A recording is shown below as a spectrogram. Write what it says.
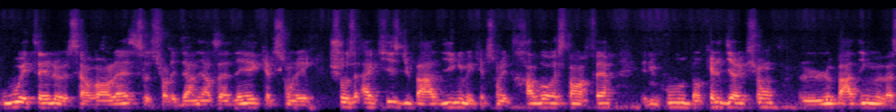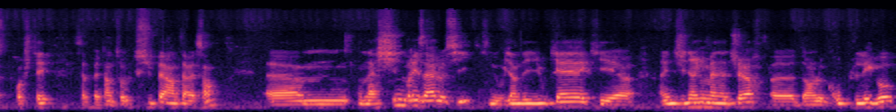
où était le serverless sur les dernières années, quelles sont les choses acquises du paradigme et quels sont les travaux restants à faire, et du coup, dans quelle direction le paradigme va se projeter. Ça peut être un talk super intéressant. Euh, on a Shin Brizal aussi, qui nous vient des UK, qui est euh, un engineering manager euh, dans le groupe Lego,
